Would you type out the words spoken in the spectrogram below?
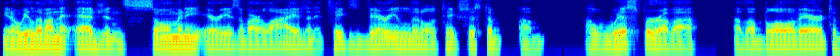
You know we live on the edge in so many areas of our lives and it takes very little. It takes just a, a, a whisper of a of a blow of air to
